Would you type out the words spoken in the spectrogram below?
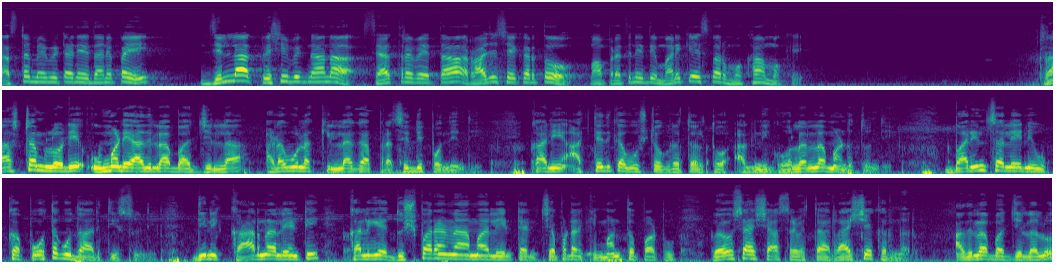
నష్టమేమిటనే దానిపై జిల్లా కృషి విజ్ఞాన శాస్త్రవేత్త రాజశేఖర్తో మా ప్రతినిధి మణికేశ్వర్ ముఖాముఖి. రాష్ట్రంలోని ఉమ్మడి ఆదిలాబాద్ జిల్లా అడవుల కిల్లాగా ప్రసిద్ధి పొందింది. కానీ అత్యధిక ఉష్ణోగ్రతలతో అగ్నిగోళంలా మండుతుంది. భరించలేని ఉక్కపోతకు దారితీస్తుంది. దీనికి కారణాలేంటి? కలిగే దుష్పరిణామాలు ఏంటి అని చెప్పడానికి మనతో పాటు వ్యవసాయ శాస్త్రవేత్త రాజశేఖర్ ఉన్నారు. ఆదిలాబాద్ జిల్లాలో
